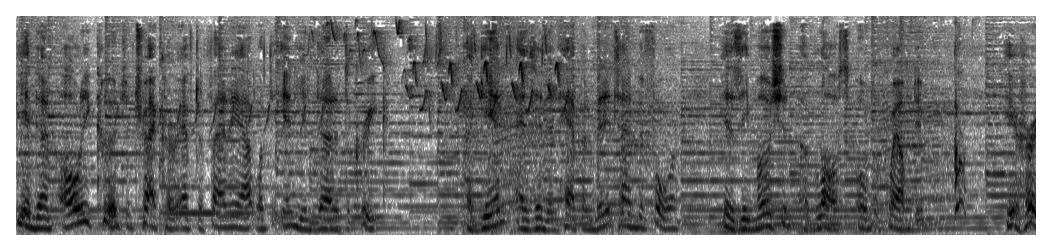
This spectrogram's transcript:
He had done all he could to track her after finding out what the Indian done at the creek. Again, as it had happened many times before, his emotion of loss overwhelmed him. He heard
